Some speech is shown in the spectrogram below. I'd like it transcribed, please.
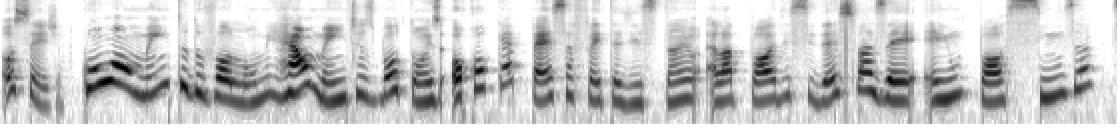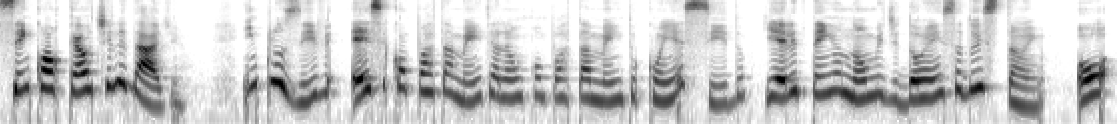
Ou seja, com o aumento do volume, realmente os botões ou qualquer peça feita de estanho, ela pode se desfazer em um pó cinza sem qualquer utilidade. Inclusive, esse comportamento é um comportamento conhecido e ele tem o nome de doença do estanho ou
